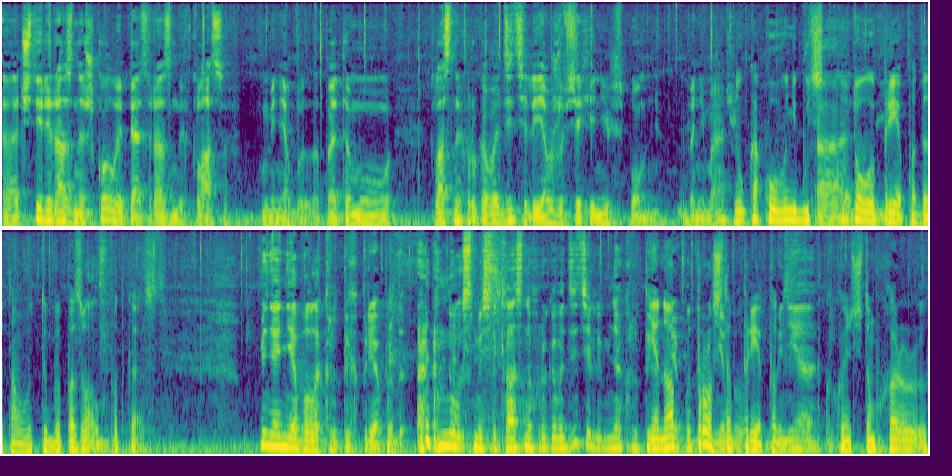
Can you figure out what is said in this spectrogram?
Э, четыре разные школы и пять разных классов у меня было. Поэтому классных руководителей я уже всех и не вспомню, понимаешь? Ну, какого-нибудь а, крутого препода там вот ты бы позвал в подкаст? Меня не было крутых преподов. ну, в смысле, классных руководителей, у меня крутых не, ну, а преподов просто не было. препод. Мне... Какой-нибудь там хор...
